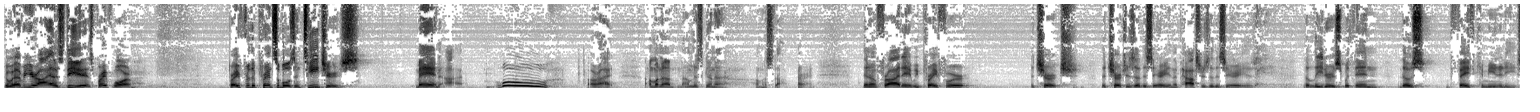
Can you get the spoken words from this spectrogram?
whoever your ISD is, pray for them. Pray for the principals and teachers. Man, I, Woo! All right. I'm gonna I'm just gonna I'm to stop. All right. Then on Friday, we pray for the church, the churches of this area, and the pastors of this area, the leaders within those faith communities.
